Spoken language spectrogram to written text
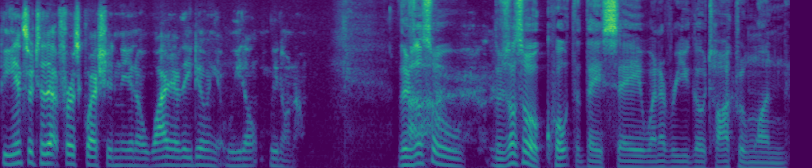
The answer to that first question, you know, why are they doing it? We don't, we don't know. There's also there's also a quote that they say whenever you go talk to one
